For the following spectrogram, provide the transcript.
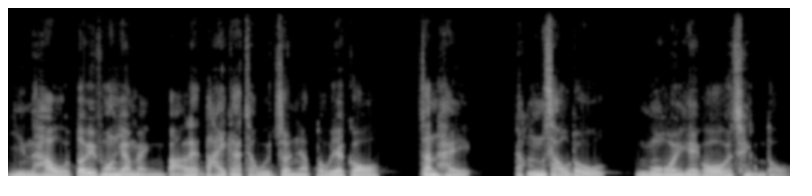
然后对方又明白咧，大家就会进入到一个真系感受到爱嘅嗰个程度。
